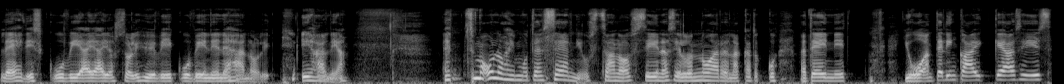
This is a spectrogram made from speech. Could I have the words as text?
lehdiskuvia ja jos oli hyviä kuvia, niin nehän oli ihania. Et mä unohdin muuten sen just sanoa siinä silloin nuorena, kato kun mä tein niitä, juontelin kaikkea siis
